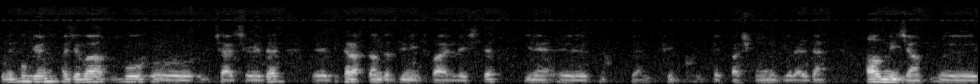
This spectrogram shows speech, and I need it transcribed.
Şimdi bugün acaba bu çerçevede bir taraftan da dün itibariyle işte yine FED, FED Başkanı'nı görevden almayacağım. E,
